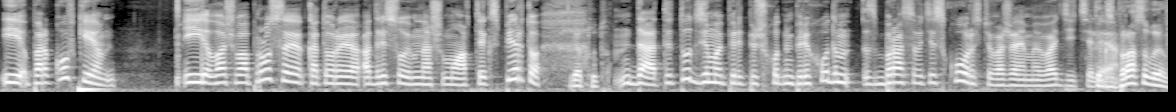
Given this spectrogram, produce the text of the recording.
и парковки, и ваши вопросы, которые адресуем нашему автоэксперту. Я тут. Да, ты тут зимой перед пешеходным переходом сбрасывайте скорость, уважаемые водители. Так сбрасываем.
